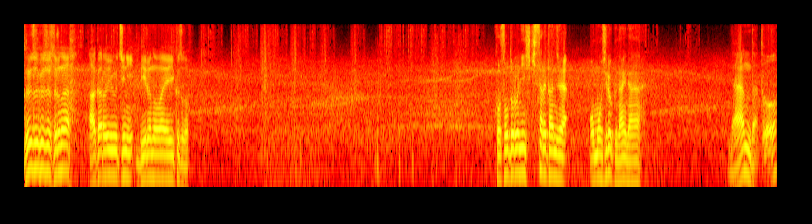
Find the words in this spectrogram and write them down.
グズグズするな。明るいうちにビルノアへ行くぞ。コソ泥に引きされたんじゃ面白くないな。なんだと？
